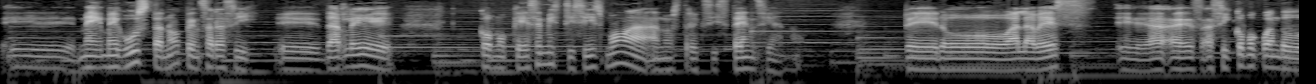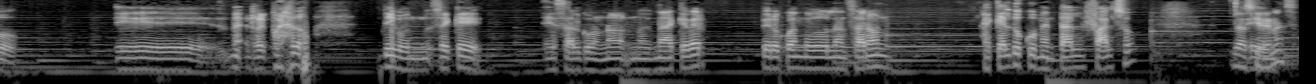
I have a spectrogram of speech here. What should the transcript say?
Eh, me, gusta, ¿no? Pensar así, darle como que ese misticismo a, a nuestra existencia, ¿no? Pero a la vez eh, es así como cuando eh, recuerdo, digo, sé que es algo, no, no es nada que ver, pero cuando lanzaron aquel documental falso. ¿Las eh, sirenas?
